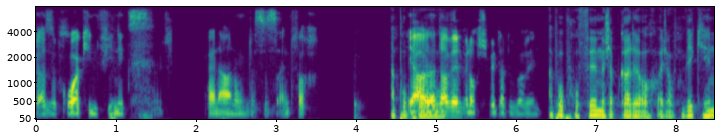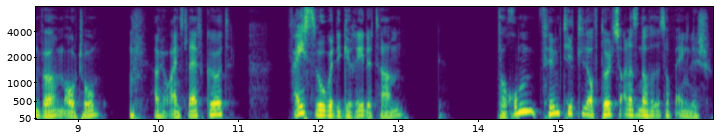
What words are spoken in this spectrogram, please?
also Joaquin Phoenix, keine Ahnung, das ist einfach. Apropos, Ja, da, da werden wir noch später drüber reden. apropos Film, ich habe gerade auch, als ich auf dem Weg hierhin war, im Auto, habe ich auch eins live gehört. Weißt du, worüber die geredet haben? Warum Filmtitel auf Deutsch so anders sind als auf Englisch?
